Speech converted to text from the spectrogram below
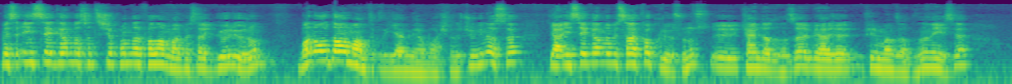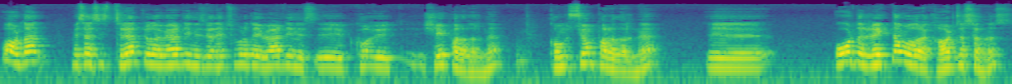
Mesela Instagram'da satış yapanlar falan var mesela görüyorum. Bana o daha mantıklı gelmeye başladı. Çünkü nasıl? Ya Instagram'da bir sayfa kuruyorsunuz. e, kendi adınıza veya firmanız adına neyse. Oradan mesela siz Trendyol'a verdiğiniz ya da hepsi burada verdiğiniz e, e, şey paralarını, komisyon paralarını orada reklam olarak harcasanız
